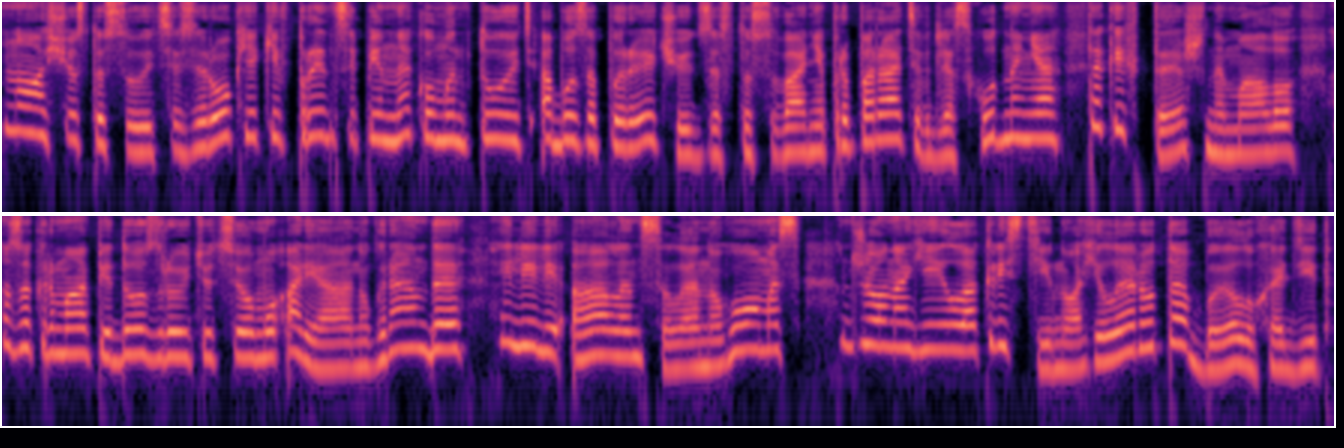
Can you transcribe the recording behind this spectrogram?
Ну а що стосується зірок, які в принципі не коментують або заперечують застосування препаратів для схуднення, таких теж немало. Зокрема, підозрюють у цьому Аріану Гранде, Лілі Аллен, Селену Гомес, Джона Гілла, Крістіну Агілеру та Беллу Хадід.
